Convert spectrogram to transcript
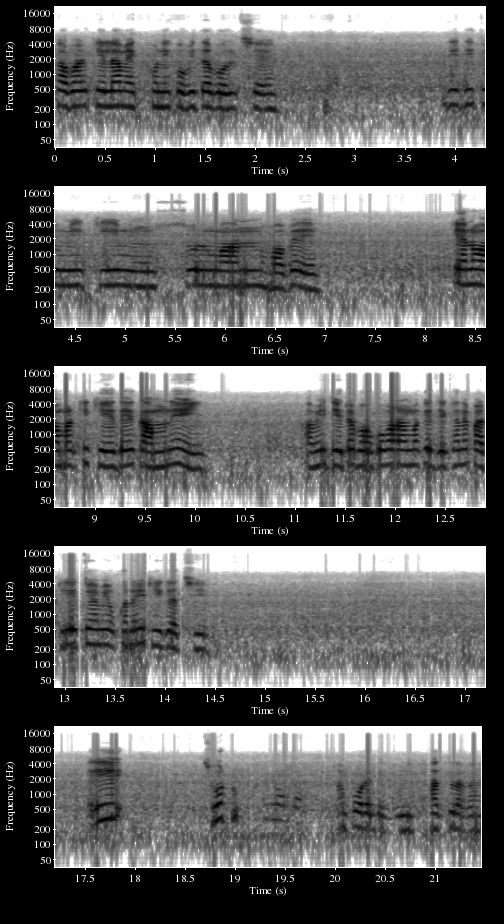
খাবার খেলাম, এক্ষুনি কবিতা বলছে। দিদি, তুমি কি মুসলমান হবে? কেন আমার কি খেয়ে দিয়ে কাম নেই? আমি যেটা ভগবান আমাকে যেখানে পাঠিয়েছে, আমি ওখানেই ঠিক আছি। এই ছোট। পরে দেখুন হাত লাগান।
